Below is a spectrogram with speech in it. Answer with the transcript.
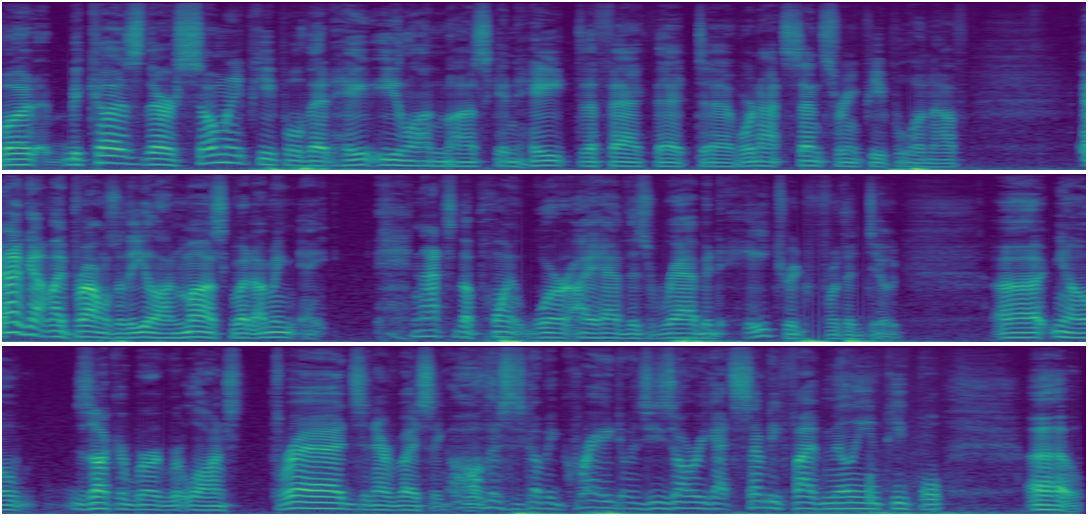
but because there are so many people that hate Elon Musk and hate the fact that uh, we're not censoring people enough, and I've got my problems with Elon Musk, but I mean, eh, not to the point where I have this rabid hatred for the dude. Uh, you know, Zuckerberg launched Threads, and everybody's saying, "Oh, this is gonna be great." He's already got 75 million people uh,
